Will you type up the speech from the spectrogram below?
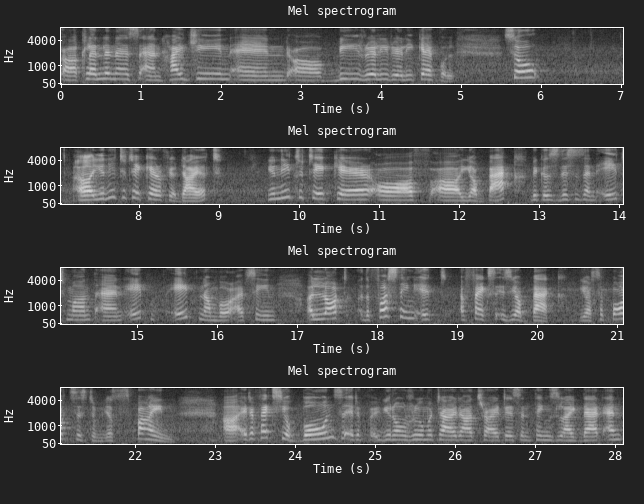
uh, cleanliness and hygiene and uh, be really, really careful. So, uh, you need to take care of your diet. You need to take care of uh, your back because this is an eight month and eight, eight number I've seen a lot, the first thing it affects is your back, your support system, your spine. Uh, it affects your bones, it, you know, rheumatoid arthritis and things like that. And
